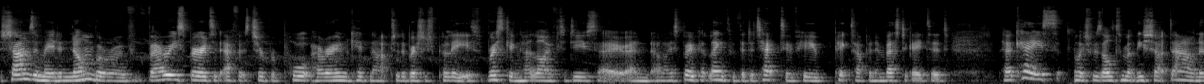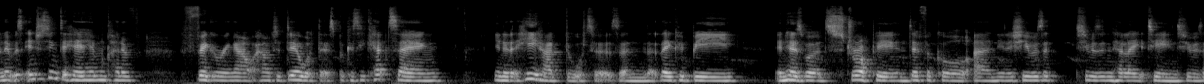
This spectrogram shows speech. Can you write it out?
Shamsa made a number of very spirited efforts to report her own kidnap to the British police, risking her life to do so. And, and I spoke at length with the detective who picked up and investigated her case, which was ultimately shut down. And it was interesting to hear him kind of figuring out how to deal with this because he kept saying, you know, that he had daughters and that they could be in his words, stroppy and difficult. And you know, she was a she was in her late teens. She was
